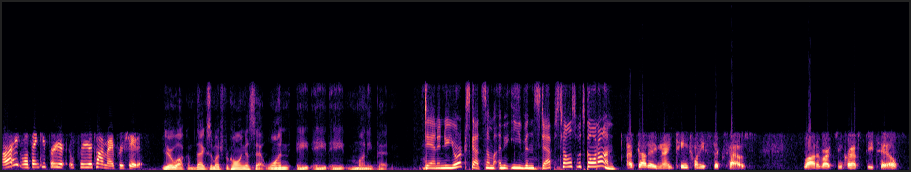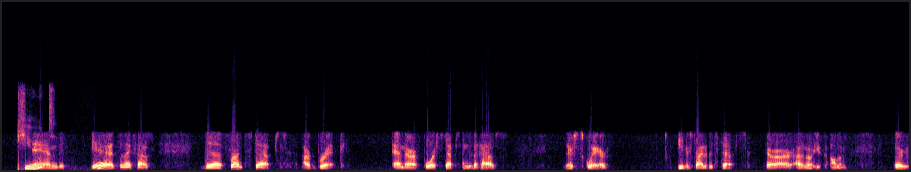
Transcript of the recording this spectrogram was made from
All right. Well, thank you for your for your time. I appreciate it. You're welcome. Thanks so much for calling us at 1 888 Money Pit. Dan in New York's got some uneven steps. Tell us what's going on. I've got a 1926 house, a lot of arts and crafts details. Cute. And yeah, it's a nice house. The front steps are brick, and there are four steps into the house. They're square. Either side of the steps, there are I don't know what you call them. They're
